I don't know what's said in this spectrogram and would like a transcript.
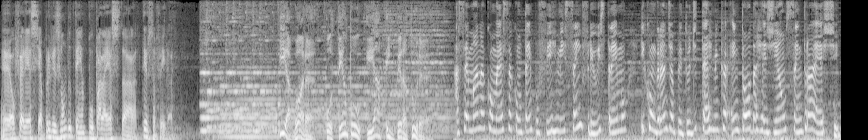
eh, oferece a previsão do tempo para esta terça-feira. E agora, o tempo e a temperatura. A semana começa com tempo firme, sem frio extremo e com grande amplitude térmica em toda a região centro-oeste.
